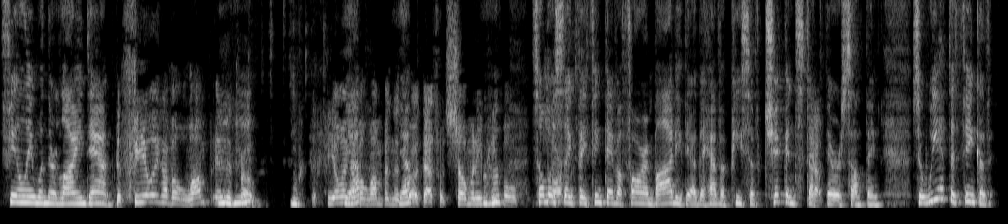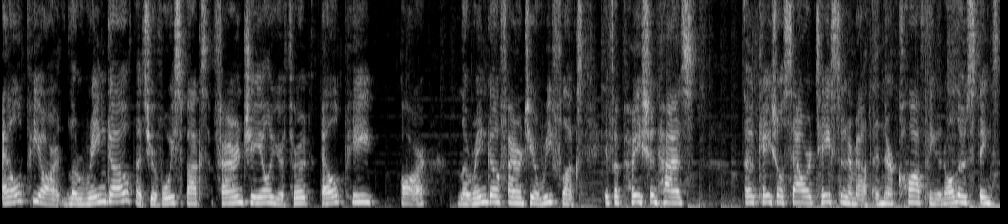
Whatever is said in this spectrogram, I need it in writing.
feeling when they're lying down. The feeling of a lump in mm-hmm. the throat. The feeling yep. of a lump in the yep. throat. That's what so many mm-hmm. people. It's almost like with. they think they have a foreign body there. They have a piece of chicken stuck yep. there or something. So we have to think of LPR, laryngo, that's your voice box, pharyngeal, your throat, LP or laryngopharyngeal reflux if a patient has occasional sour taste in their mouth and they're coughing and all those things.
